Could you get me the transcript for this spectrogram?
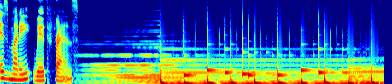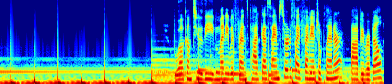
is Money with Friends. Welcome to the Money with Friends podcast. I am certified financial planner Bobbi Rebell,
